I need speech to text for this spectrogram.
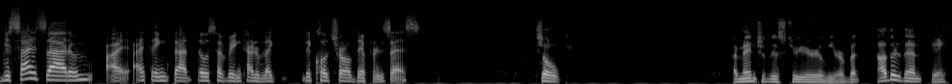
besides that I, I think that those have been kind of like the cultural differences. So I mentioned this to you earlier, but other than business,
